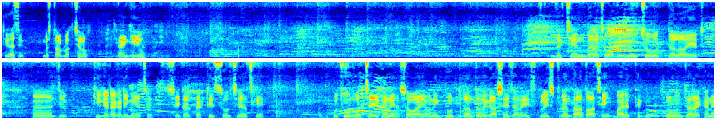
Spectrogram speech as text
ঠিক আছে? বেস্ট অফ লাক চলো। থ্যাংক ইউ দেখছেন, বেড়াচাপা দেউলি উচ্চ বিদ্যালয়ের যে ক্রিকেট একাডেমি আছে, সেটার প্র্যাকটিস চলছে আজকে। প্রচুর বাচ্চা এখানে, সবাই অনেক দূর দূরান্ত থেকে আসে, যারা স্কুল স্টুডেন্ট তারা তো আছেই। বাইরের থেকেও যারা এখানে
